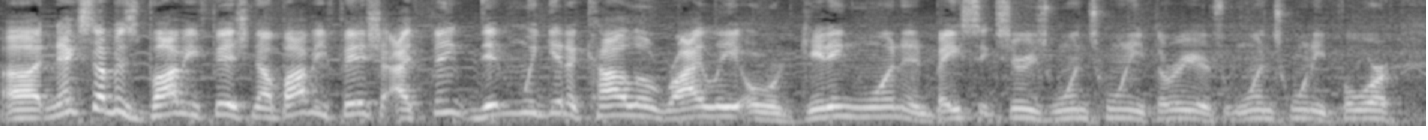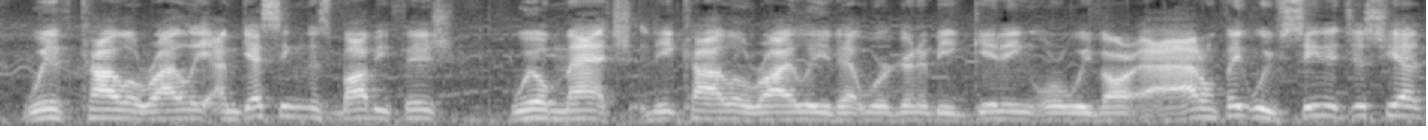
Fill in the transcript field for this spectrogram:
Uh, next up is Bobby Fish. Now, Bobby Fish, I think, didn't we get a Kyle O'Reilly or we're getting one in Basic Series 123 or 124 with Kyle O'Reilly? I'm guessing this Bobby Fish will match the Kyle O'Reilly that we're going to be getting, or we've already, I don't think we've seen it just yet,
